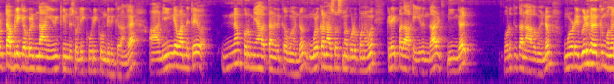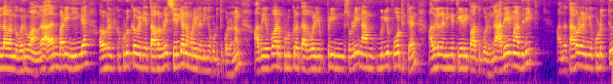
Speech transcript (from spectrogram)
நொட் அப்ளிகபிள் தான் இருக்குன்னு சொல்லி கூறிக்கொண்டிருக்கிறாங்க. நீங்கள் வந்துட்டு இன்னும் பொறுமையாகத்தான் இருக்க வேண்டும். உங்களுக்கான சூஷ்ம கொடுப்பனவு கிடைப்பதாக இருந்தால் நீங்கள் பொறுத்து தான் ஆக வேண்டும். உங்களுடைய வீடுகளுக்கு முதல்ல அவங்க வருவாங்க. அதன்படி நீங்கள் அவர்களுக்கு கொடுக்க வேண்டிய தகவல்களை சரியான முறையில் நீங்கள் கொடுத்துக்கொள்ளணும் அது எவ்வாறு கொடுக்குற தகவல் எப்படின்னு சொல்லி நான் வீடியோ போட்டுட்டேன். அதுகளை நீங்கள் தேடி பார்த்துக்கொள்ளுங்க அதே மாதிரி அந்த தகவலை நீங்கள் கொடுத்து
